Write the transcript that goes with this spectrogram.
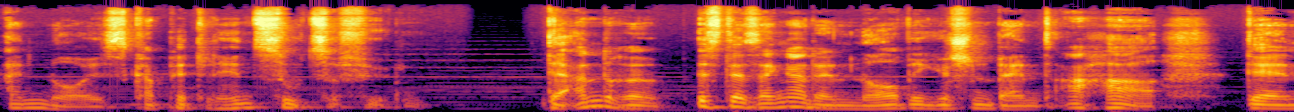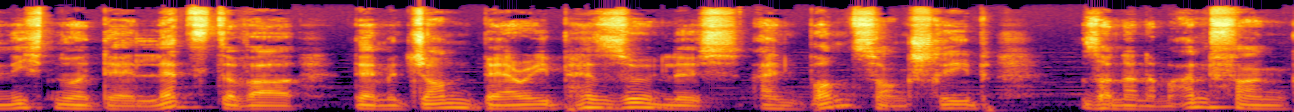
ein neues Kapitel hinzuzufügen. Der andere ist der Sänger der norwegischen Band Aha, der nicht nur der letzte war, der mit John Barry persönlich einen Bond-Song schrieb, sondern am Anfang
